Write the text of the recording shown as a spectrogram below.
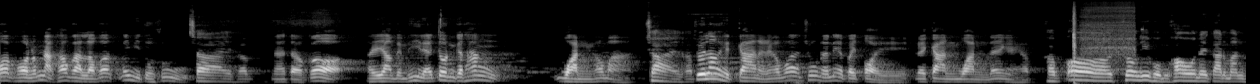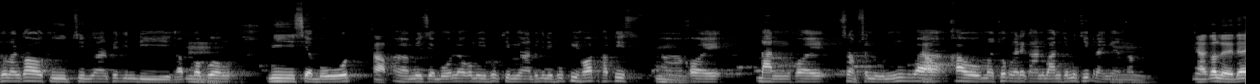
ว่าพอน้ำหนักเท่ากันเราก็ไม่มีตัวสู้ใช่ครับนะแต่ก็พยายามเต็มที่แล้วจนกระทั่ง วันเข้ามา ใช่ครับ ช่วยเล่าเหตุการณ์หน่อยนะครับว่าช่วงนั้นเนี่ยไปต่อยรายการวันได้ยังไงครับ ครับก็ช่วงที่ผมเข้าในการมันช่วงนั้นก็คือทีมงานเพชรยินดีครับอืมก็พวกมีเสียบูธครับเอ่อมีเสียบูธแล้วก็มีพวกทีมงานเพชรยินดีพวกพี่ฮอตครับที่อืมอ่าคอยดันคอยสนับสนุนว่าครับ เข้ามาชกในรายการวันแชมเปี้ยนชิพอะไรเงี้ยครับนะก็เลยได้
